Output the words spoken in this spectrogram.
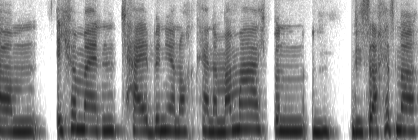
Ähm, ich für meinen Teil bin ja noch keine Mama. Ich bin, ich sage jetzt mal,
